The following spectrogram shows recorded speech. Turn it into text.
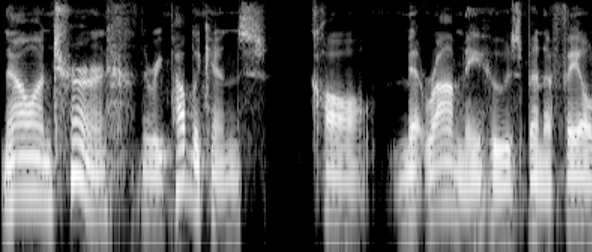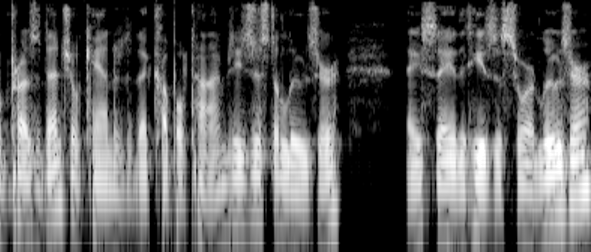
Now, on turn, the Republicans call Mitt Romney, who's been a failed presidential candidate a couple times, he's just a loser. They say that he's a sore loser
